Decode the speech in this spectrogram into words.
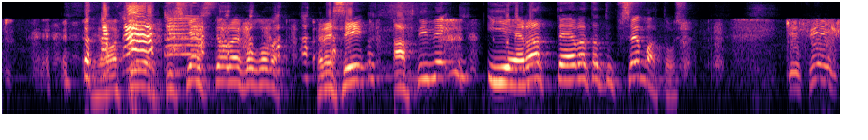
του. Ε, όχι, ρε, τι σχέση τώρα έχω εγώ. με- Ρε εσύ, αυτή είναι η ιερά τέρατα του ψέματος. Και εσύ έχεις...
